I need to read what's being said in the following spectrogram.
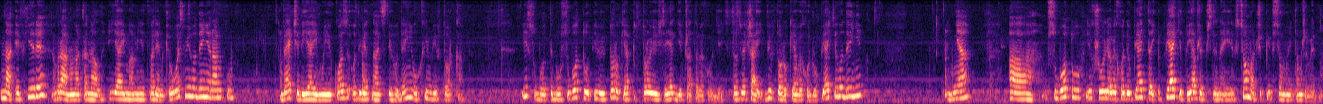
на ефіри врано на канал Я і мамині тваринки о 8 годині ранку. Ввечері я і мої кози о 19 годині, окрім вівторка. І суботи, бо в суботу і вівторок я підстроююся, як дівчата виходять. Зазвичай вівторок я виходжу в 5 годині дня, а в суботу, якщо Оля виходить в 5, та- 5, то я вже після неї сьома чи пів сьомої там вже видно.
